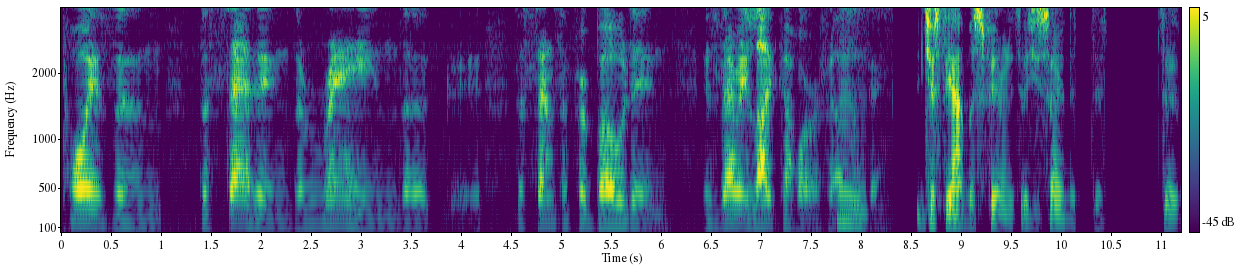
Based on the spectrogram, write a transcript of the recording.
poison the setting, the rain, the the sense of foreboding is very like a horror film. Mm. I hmm. think just the atmosphere and as you say, and the, the the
